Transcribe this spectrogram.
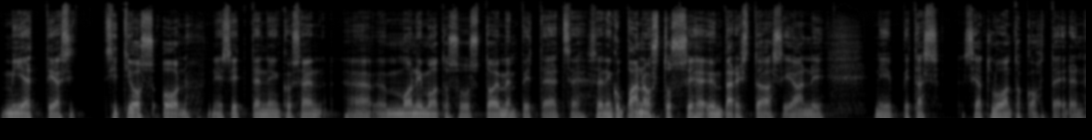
miettiä, sit, sit jos on, niin sitten niin sen monimuotoisuustoimenpiteet, se, se niin panostus siihen ympäristöasiaan, niin, niin pitäisi sieltä luontokohteiden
